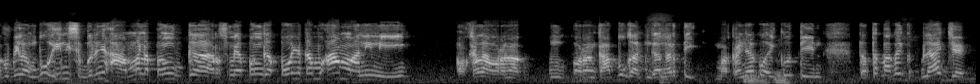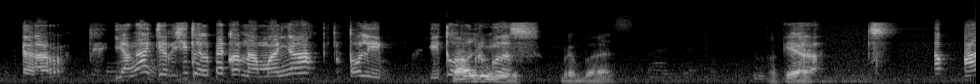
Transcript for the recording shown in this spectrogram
Aku bilang, Bu ini sebenarnya aman apa enggak, resmi apa enggak, pokoknya kamu aman ini. Oke lah orang orang kampung kan nggak ngerti, makanya aku ikutin. Tetap aku ikut belajar. Yang ngajar di situ LPK namanya Tolib. Itu orang Solid. Brebes. Brebes. Oke. Ya. Apa?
